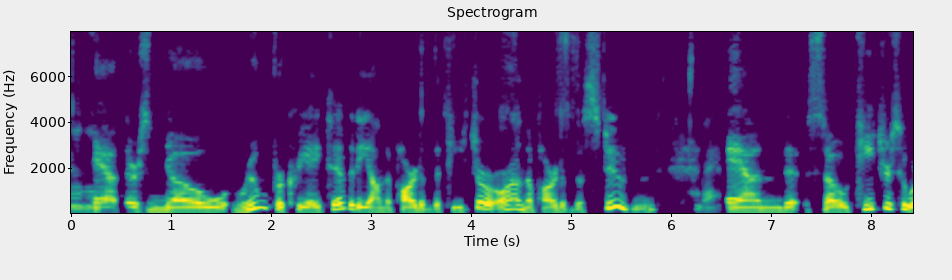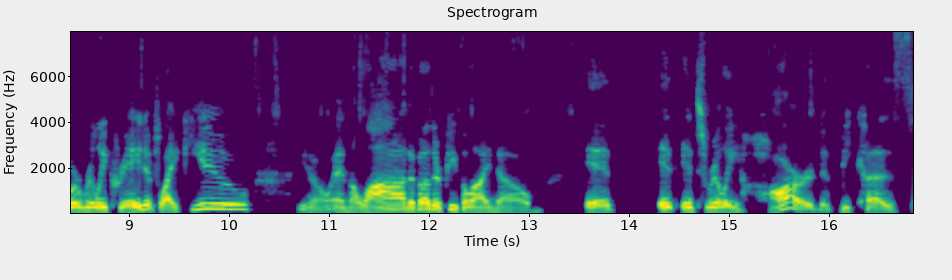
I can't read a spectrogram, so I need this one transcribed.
Mm-hmm. And there's no room for creativity on the part of the teacher or on the part of the student. Right. And so, teachers who are really creative, like you, you know, and a lot of other people I know, it, it it's really hard because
